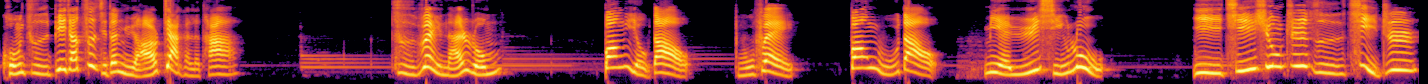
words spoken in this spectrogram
孔子便将自己的女儿嫁给了他。”子谓难容：“邦有道，不废；邦无道。”免于行路，以其兄之子弃之。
